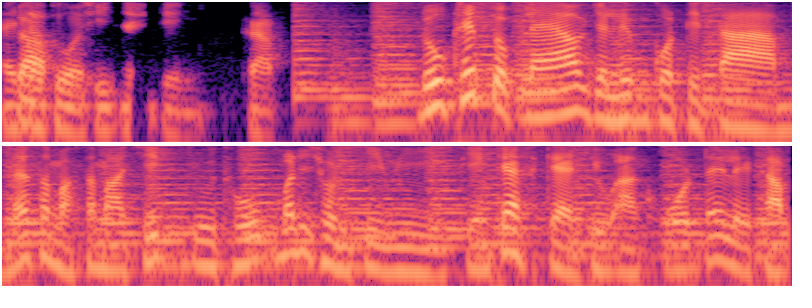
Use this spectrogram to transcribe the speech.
ให้ครัเจ้าบตัวชี้แจงเองครับ ดูคลิปจบแล้วอย่าลืมกดติดตาม และสมัครสมาชิก YouTube มติชนทีวีเพียงแค่สแกน QR Code ได้เลยครับ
